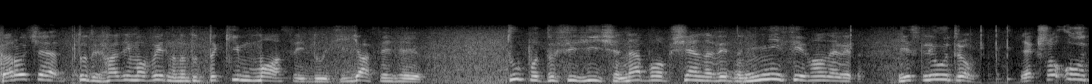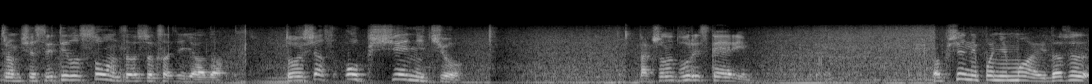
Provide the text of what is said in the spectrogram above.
Короче, тут галімо видно, ну тут такі маси йдуть, я фігею. Тупо дофігіще, небо взагалі не видно, ніфіга не видно. Якщо утром, якщо утром ще світило сонце, ось, кстати, я, да, то зараз взагалі нічого. Так що на дворі Skyrim. Взагалі не розумію, навіть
